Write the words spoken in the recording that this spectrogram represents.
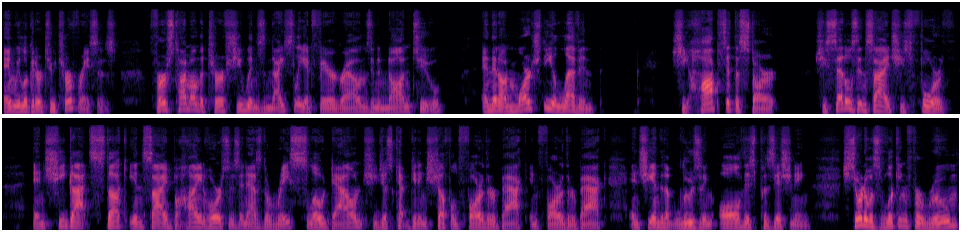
and we look at her two turf races. First time on the turf, she wins nicely at fairgrounds in a non-two, and then on March the 11th, she hops at the start. She settles inside. She's fourth, and she got stuck inside behind horses. And as the race slowed down, she just kept getting shuffled farther back and farther back and she ended up losing all this positioning. She sort of was looking for room.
